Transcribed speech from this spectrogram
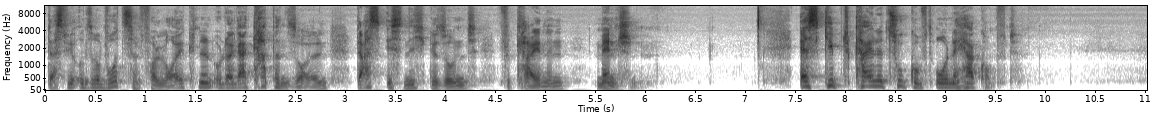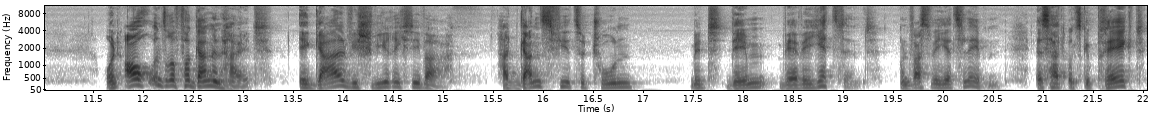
dass wir unsere Wurzeln verleugnen oder gar kappen sollen. Das ist nicht gesund für keinen Menschen. Es gibt keine Zukunft ohne Herkunft. Und auch unsere Vergangenheit, egal wie schwierig sie war, hat ganz viel zu tun mit dem, wer wir jetzt sind und was wir jetzt leben. Es hat uns geprägt,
